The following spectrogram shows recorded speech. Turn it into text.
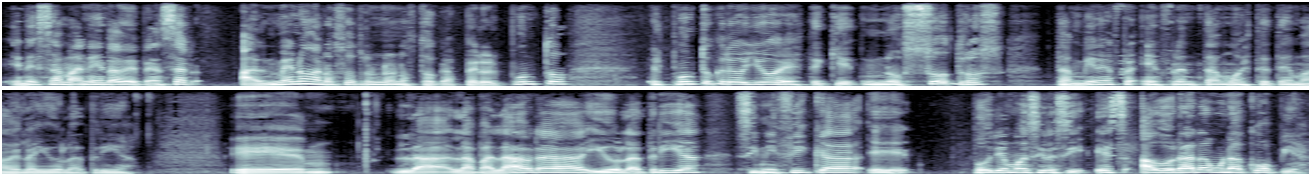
en esa manera de pensar? Al menos a nosotros no nos toca. Pero el punto, el punto creo yo es de que nosotros también enfrentamos este tema de la idolatría. Eh, la, palabra idolatría significa, eh, podríamos decir así, es adorar a una copia.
